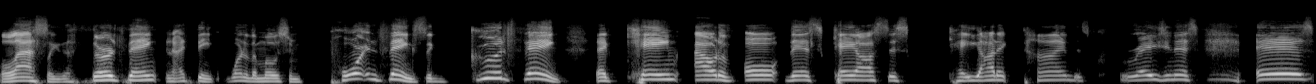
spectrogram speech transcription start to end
Lastly, the third thing, and I think one of the most important things, the good thing that came out of all this chaos, this chaotic time, this craziness, is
